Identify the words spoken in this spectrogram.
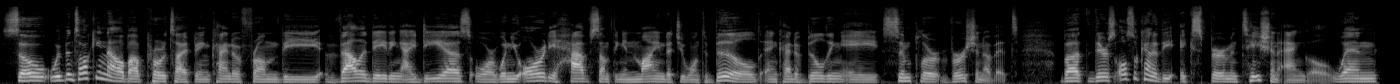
So, we've been talking now about prototyping kind of from the validating ideas or when you already have something in mind that you want to build and kind of building a simpler version of it. But there's also kind of the experimentation angle when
